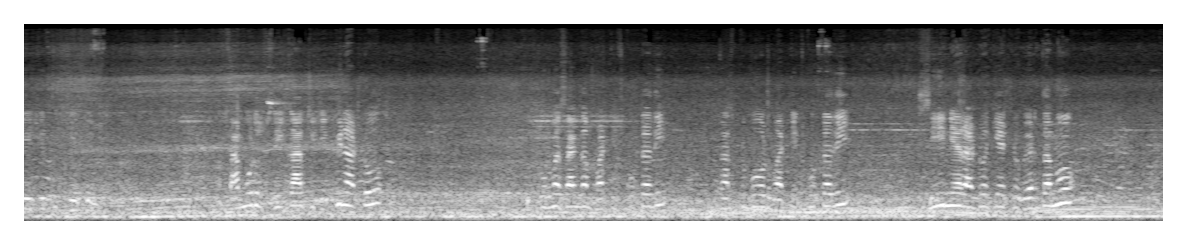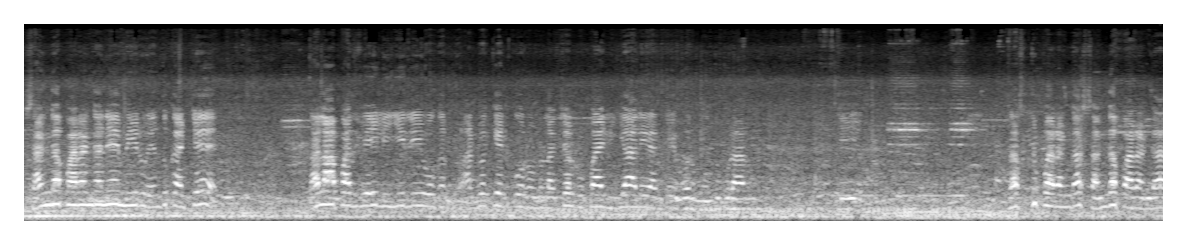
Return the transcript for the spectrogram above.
చేసింది చేసింది తమ్ముడు శ్రీకాంత్ చెప్పినట్టు కుటుంబ సంఘం పట్టించుకుంటుంది ట్రస్ట్ బోర్డు పట్టించుకుంటుంది సీనియర్ అడ్వకేట్లు పెడతాము. సంఘపరంగానే మీరు ఎందుకంటే తలా పదివేలు ఇయ్యి ఒక అడ్వకేట్కు రెండు లక్షల రూపాయలు ఇవ్వాలి అంటే ఎవరు ముందుకు రారు? చేయరు. ట్రస్ట్ పరంగా సంఘ పరంగా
